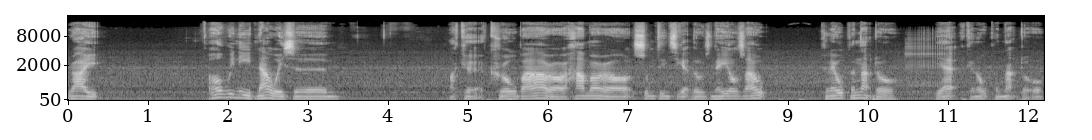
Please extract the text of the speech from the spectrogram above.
Right. All we need now is um, like a, a crowbar or a hammer or something to get those nails out. Can I open that door? Yeah, I can open that door.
